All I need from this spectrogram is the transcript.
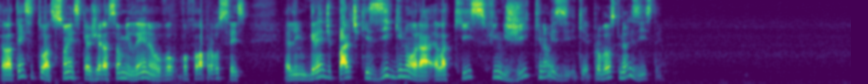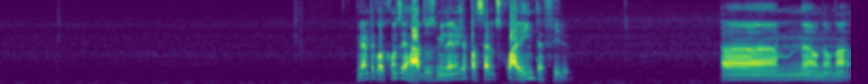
ela tem situações que a geração millennial, vou, vou falar para vocês, ela em grande parte quis ignorar, ela quis fingir que não existe, problemas que não existem. Guilherme tá colocando errados. Os milênios já passaram dos 40, filho. Não, não. Na,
